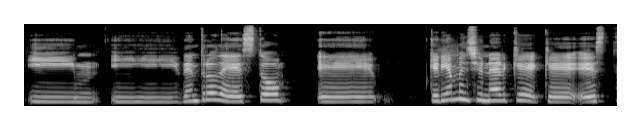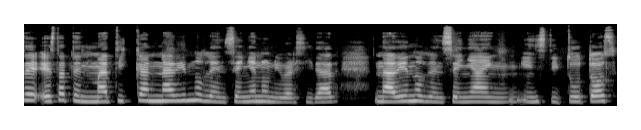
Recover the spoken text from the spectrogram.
y, dentro de esto eh, quería mencionar que, que este, esta temática nadie nos la enseña en universidad, nadie nos la enseña en institutos.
